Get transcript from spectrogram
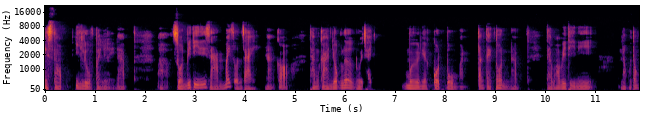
iStop eLoop ไปเลยนะครับส่วนวิธีที่ 3 ไม่สนใจนะก็ทำการยกเลิกโดยใช้มือเนี่ยกดปุ่มมันตั้งแต่ต้นนะครับ แต่ว่าวิธีนี้เราก็ต้อง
